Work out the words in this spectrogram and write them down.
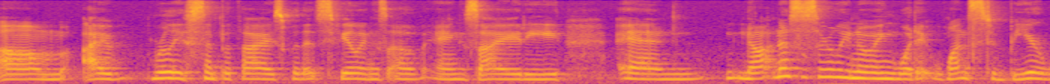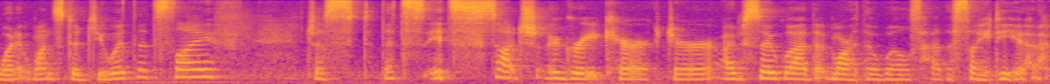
um, I really sympathize with its feelings of anxiety and not necessarily knowing what it wants to be or what it wants to do with its life. Just, that's, it's such a great character. I'm so glad that Martha Wells had this idea.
